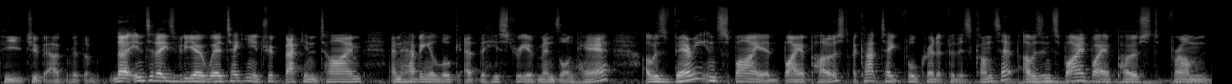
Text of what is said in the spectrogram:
the YouTube algorithm. Now in today's video, we're taking a trip back in time and having a look at the history of men's long hair. I was very inspired by a post. I can't take full credit for this concept. I was inspired by a post from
